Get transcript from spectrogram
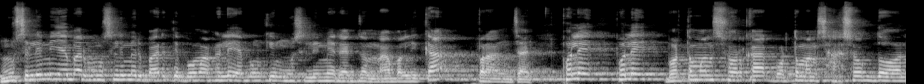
মুসলিমই এবার মুসলিমের বাড়িতে বোমা ফেলে এবং কি মুসলিমের একজন নাবালিকা প্রাণ যায়। ফলে ফলে বর্তমান সরকার, বর্তমান শাসক দল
